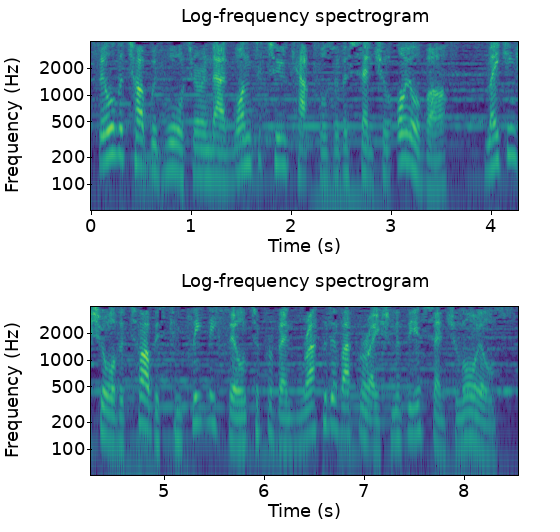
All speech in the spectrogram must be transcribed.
fill the tub with water and add 1 to 2 capsules of essential oil bath, making sure the tub is completely filled to prevent rapid evaporation of the essential oils.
